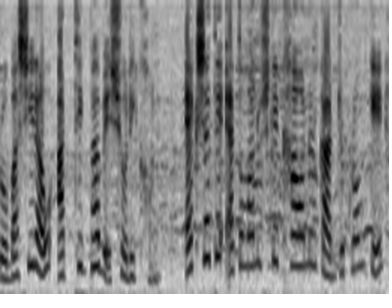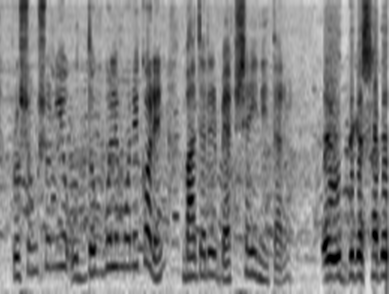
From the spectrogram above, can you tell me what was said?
প্রবাসীরাও আর্থিকভাবে শরিক হন। একসাথে এত মানুষকে খাওয়ানোর কার্যক্রমকে প্রশংসনীয় উদ্যোগ বলে মনে করেন বাজারের ব্যবসায়ী নেতারা। এই উদ্যোগের সাথে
